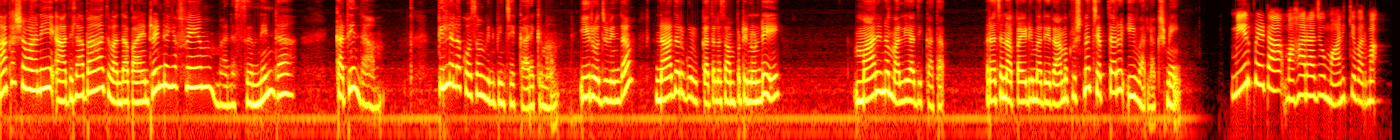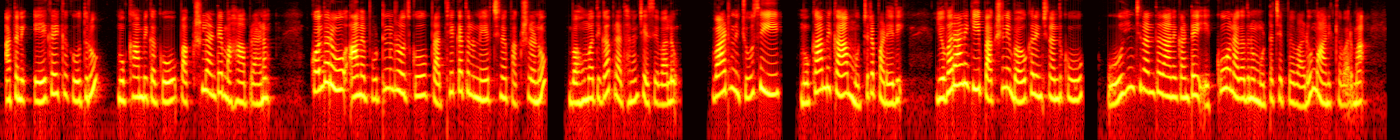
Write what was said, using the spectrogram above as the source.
ఆకాశవాణి ఆదిలాబాద్ వంద పాయింట్ రెండు ఎఫ్ఎం మనస్సు నిండా కథిందాం పిల్లల కోసం వినిపించే కార్యక్రమం ఈరోజు విందాం నాదర్గుల్ కథల సంపుటి నుండి మారిన మల్యాది కథ రచన పైడిమర్రి రామకృష్ణ చెప్తారు ఈ వరలక్ష్మి మీర్పేట మహారాజు మాణిక్యవర్మ అతని ఏకైక కూతురు ముఖాంబికకు పక్షులంటే మహాప్రాణం కొందరు ఆమె పుట్టినరోజుకు ప్రత్యేకతలు నేర్చిన పక్షులను బహుమతిగా ప్రదానం చేసేవాళ్ళు. వాటిని చూసి ముఖాంబిక ముచ్చట పడేది. యువరానికి పక్షిని బహుకరించినందుకు ఊహించినంత దానికంటే ఎక్కువ నగదును ముట్ట చెప్పేవాడు మాణిక్యవర్మ.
